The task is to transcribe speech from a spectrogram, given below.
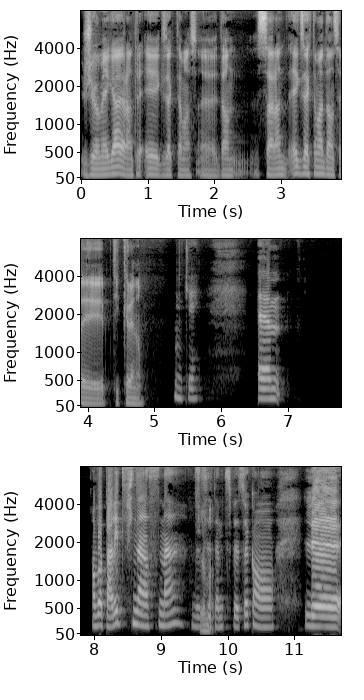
Geomega est rentré exactement euh, dans, ça rentre exactement dans ces petits créneaux. OK. Euh, on va parler de financement. C'est un petit peu ça qu'on. Le,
